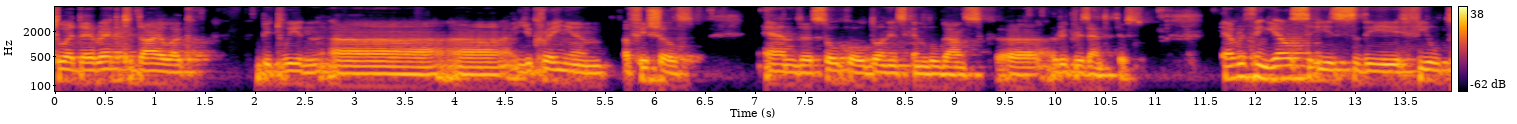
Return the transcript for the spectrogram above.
to a direct dialogue between uh, uh, Ukrainian officials and the so-called Donetsk and Lugansk uh, representatives. Everything else is the field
